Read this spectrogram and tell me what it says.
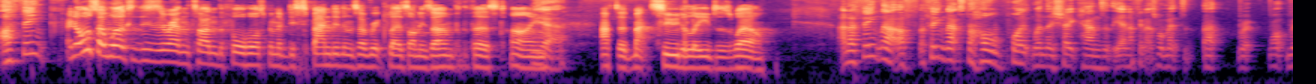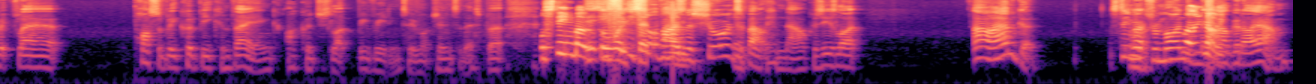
I think And it also works that this is around the time the Four Horsemen have disbanded, and so Ric Flair's on his own for the first time. yeah. After Matsuda leaves as well. And I think that I think that's the whole point when they shake hands at the end. I think that's what meant to, that what Ric Flair possibly could be conveying. I could just like be reading too much into this, but Well, Steamboat he, always he said, sort of has an I'm- assurance about him now because he's like, "Oh, I am good." Steamboat's reminded Hmm. Well, me no, how good I am.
